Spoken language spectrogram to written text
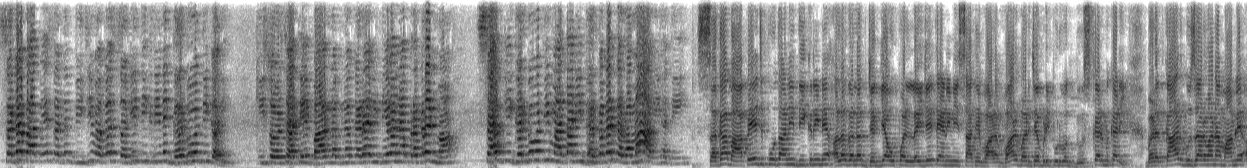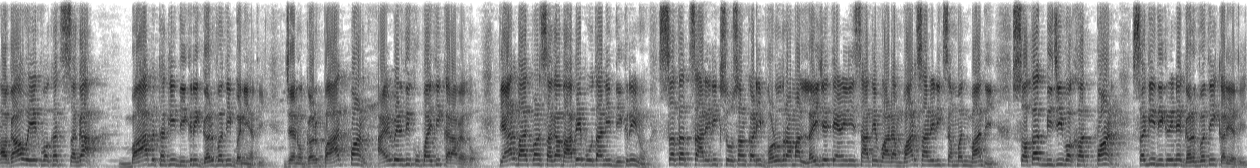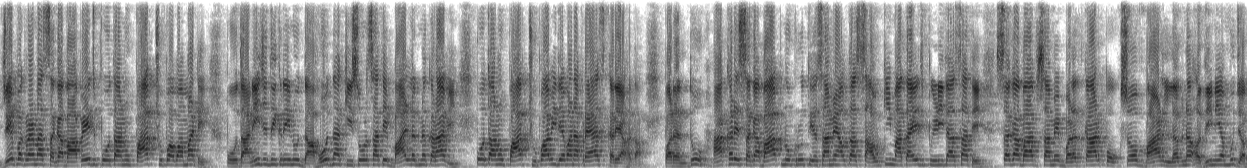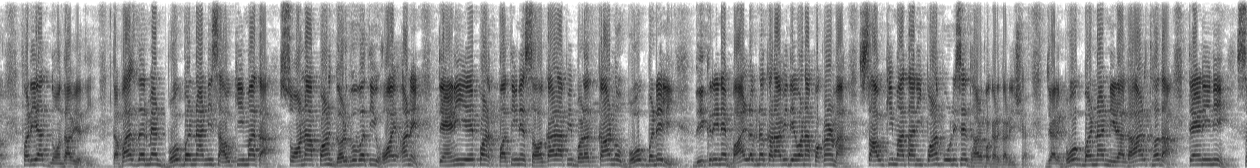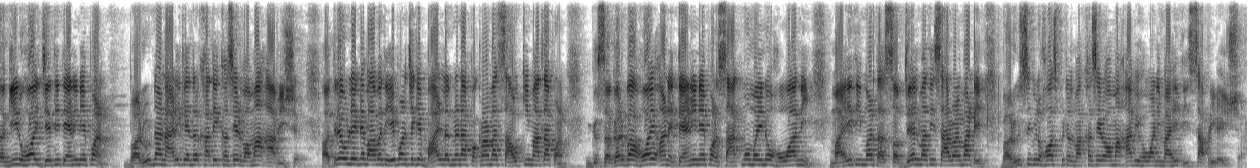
કરાવી દેવાના પ્રકરણમાં સાવકી ગર્ભવતી માતાની ધરપકડ કરવામાં આવી હતી. સગા બાપે જ પોતાની દીકરીને અલગ અલગ જગ્યા ઉપર લઈ જઈ તેણીની સાથે વારંવાર બળજબરીપૂર્વક દુષ્કર્મ કરી બળાત્કાર ગુજારવાના મામલે અગાઉ એક વખત સગા બાપ થકી દીકરી ગર્ભવતી બની હતી, જેનો ગર્ભપાત પણ આયુર્વેદિક ઉપાયથી કરાવ્યો હતો. ત્યારબાદ પણ સગા બાપે પોતાની દીકરીનું સતત શારીરિક શોષણ કરી વડોદરામાં લઈ જઈ તેણીની સાથે વારંવાર શારીરિક સંબંધ બાંધી સતત બીજી વખત પણ સગી દીકરીને ગર્ભવતી કરી હતી. જે પ્રકરણમાં સગા બાપે જ પોતાનું પાપ છુપાવવા માટે પોતાની જ દીકરીનું દાહોદના કિશોર સાથે બાળ લગ્ન કરાવી પોતાનું પાપ છુપાવી દેવાના પ્રયાસ કર્યા હતા. પરંતુ આખરે સગા બાપનું કૃત્ય સામે આવતા સાવકી માતાએ જ પીડિતા સાથે સગા બાપ સામે બળાત્કાર, પોક્સો, બાળ લગ્ન અધિનિયમ મુજબ ફરિયાદ નોંધાવી હતી. તપાસ દરમિયાન ભોગ બનનારની સાવકી માતા સોના પણ ગર્ભવતી હોય અને તેણીએ પણ પતિને સહકાર આપી બળાત્કારનો ભોગ બનેલી દીકરીને બાળ લગ્ન કરાવી દેવાના પ્રકરણમાં સાવકી માતાની પણ પોલીસે ધરપકડ કરી છે. જ્યારે ભોગ બનનાર નિરાધાર થતાં તેણીની સગીર હોય જેથી તેણીને પણ ભરૂચના નારી કેન્દ્ર ખાતે ખસેડવામાં આવી છે. અત્રે ઉલ્લેખનીય બાબત એ પણ છે કે બાળ લગ્નના પ્રકરણમાં સાવકી માતા પણ સગર્ભા હોય અને તેણીને પણ સાતમો મહિનો હોવાની માહિતી મળતા સબજેલમાંથી સારવાર માટે ભરૂચ સિવિલ હોસ્પિટલમાં ખસેડવામાં આવી હોવાની માહિતી સાંપડી રહી છે.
